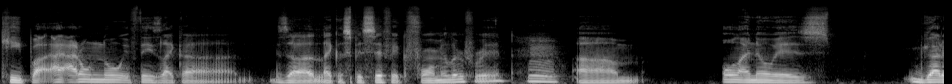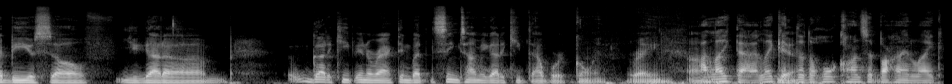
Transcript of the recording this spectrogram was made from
Keep. I, I don't know if there's like a there's a like a specific formula for it. Um, all I know is you got to be yourself. You gotta got to keep interacting, but at the same time, you got to keep that work going, right? Um, I like that. I like yeah. it. The, the whole concept behind like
